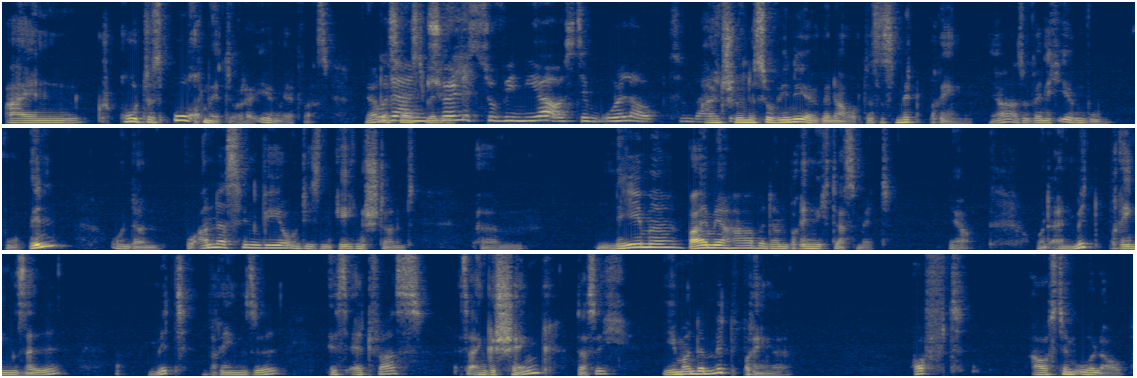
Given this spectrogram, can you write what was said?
ein gutes Buch mit oder irgendetwas. Ja, Oder heißt, ein schönes ich, Souvenir aus dem Urlaub zum Beispiel. ein schönes Souvenir, genau, das ist mitbringen. Ja, also wenn ich irgendwo wo bin und dann woanders hingehe und diesen Gegenstand ähm, nehme, bei mir habe, dann bringe ich das mit. Ja. Und ein Mitbringsel, Mitbringsel ist etwas, ist ein Geschenk, das ich jemandem mitbringe. Oft aus dem Urlaub.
